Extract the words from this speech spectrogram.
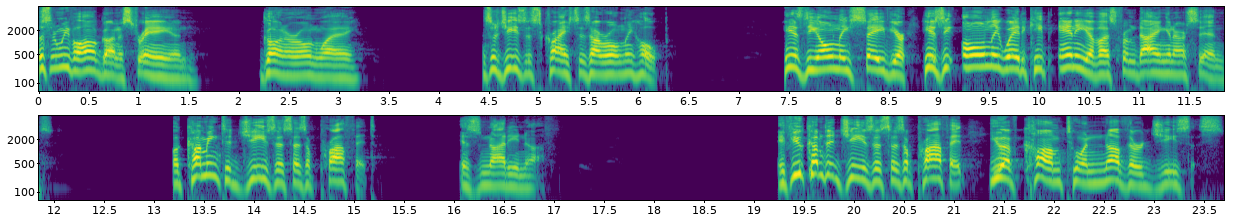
Listen, we've all gone astray and gone our own way. And so Jesus Christ is our only hope. He is the only Savior. He is the only way to keep any of us from dying in our sins. But coming to Jesus as a prophet is not enough. If you come to Jesus as a prophet, you have come to another Jesus.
